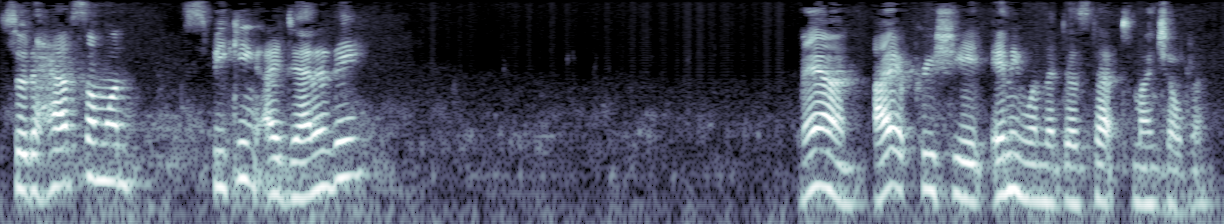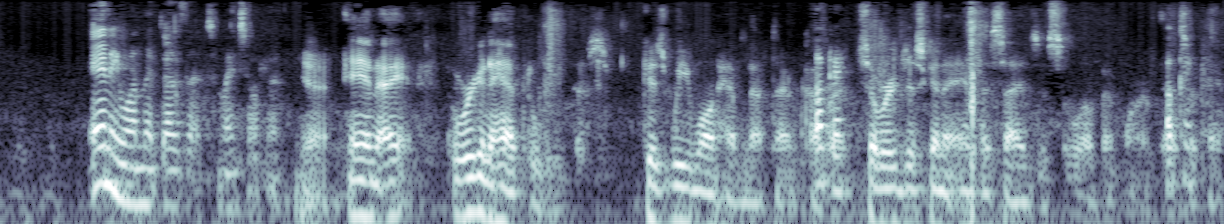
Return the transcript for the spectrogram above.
So to have someone speaking identity, man, I appreciate anyone that does that to my children. Anyone that does that to my children. Yeah, and I, we're gonna have to leave this, because we won't have enough time to cover it. Okay. So we're just gonna emphasize this a little bit more, if that's Okay. okay.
